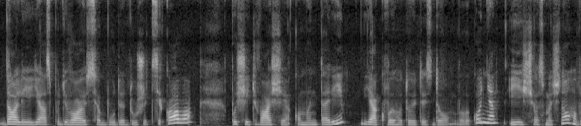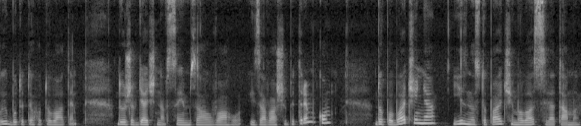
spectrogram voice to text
Далі, я сподіваюся, буде дуже цікаво. Пишіть ваші коментарі, як ви готуєтесь до Великодня і що смачного ви будете готувати. Дуже вдячна всім за увагу і за вашу підтримку. До побачення і з наступаючими вас святами!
